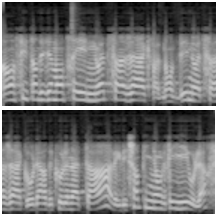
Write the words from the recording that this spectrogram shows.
Ensuite, en deuxième entrée, une noix de Saint-Jacques, enfin non, des noix de Saint-Jacques au lard de colonnata avec des champignons grillés au lard fumé.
